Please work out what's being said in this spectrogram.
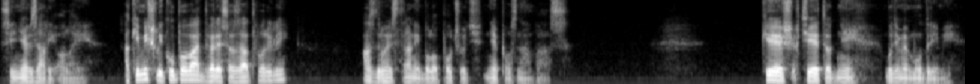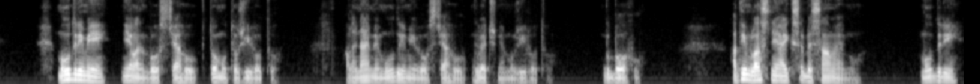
si nevzali olej. A kým išli kupovať, dvere sa zatvorili a z druhej strany bolo počuť, nepoznám vás. Kiež v tieto dni budeme múdrymi. Múdrymi nielen vo vzťahu k tomuto životu, ale najmä múdrymi vo vzťahu k väčšnému životu, k Bohu. A tým vlastne aj k sebe samému. Múdry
